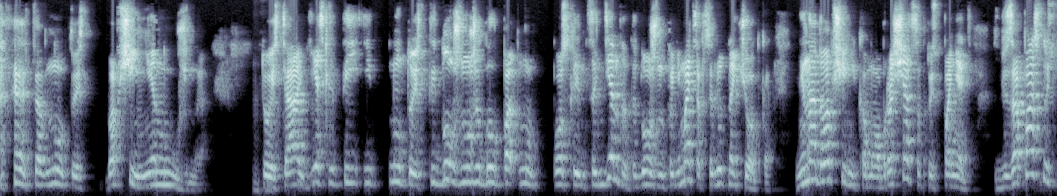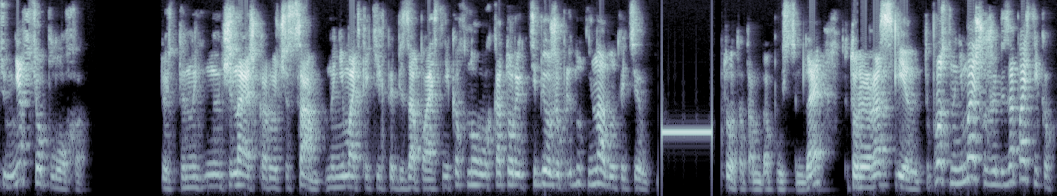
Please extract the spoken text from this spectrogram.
это, ну, то есть, вообще не нужно. То есть, а если ты, ну, то есть ты должен уже был, ну, после инцидента, ты должен понимать абсолютно четко. Не надо вообще никому обращаться, то есть понять, с безопасностью у меня все плохо. То есть ты начинаешь, короче, сам нанимать каких-то безопасников новых, которые к тебе уже придут, не надо вот эти кто-то там, допустим, да, которые расследуют. Ты просто нанимаешь уже безопасников,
